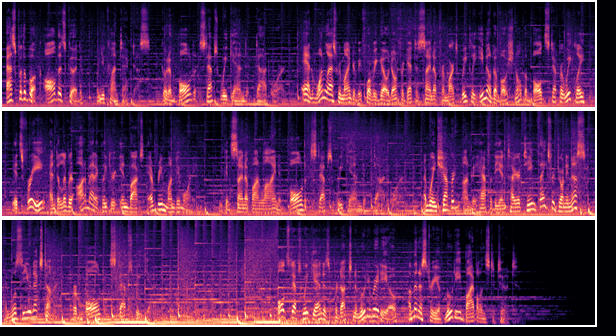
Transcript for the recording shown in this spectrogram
Ask for the book, All That's Good, when you contact us. Go to boldstepsweekend.org. And one last reminder before we go don't forget to sign up for Mark's weekly email devotional, The Bold Stepper Weekly. It's free and delivered automatically to your inbox every Monday morning. You can sign up online at boldstepsweekend.org. I'm Wayne Shepherd. On behalf of the entire team, thanks for joining us, and we'll see you next time for Bold Steps Weekend. Bold Steps Weekend is a production of Moody Radio, a ministry of Moody Bible Institute.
